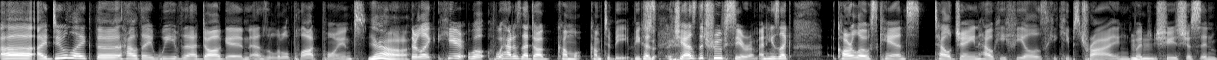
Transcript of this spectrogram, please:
Uh, I do like the how they weave that dog in as a little plot point. Yeah. They're like, here. Well, how does that dog come come to be? Because she has the truth serum, and he's like, Carlos can't tell Jane how he feels. He keeps trying, but Mm-hmm. she's just in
